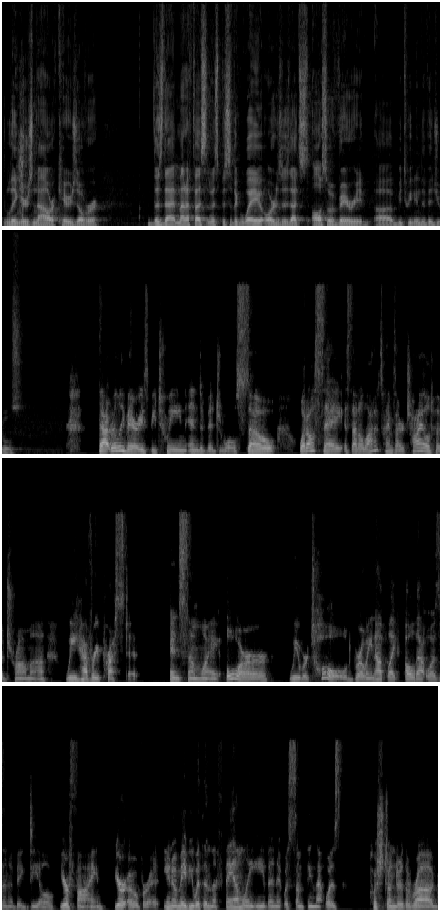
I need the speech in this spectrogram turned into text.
lingers now or carries over does that manifest in a specific way or does that also vary uh, between individuals? That really varies between individuals. So what I'll say is that a lot of times our childhood trauma, we have repressed it in some way, or we were told growing up, like, oh, that wasn't a big deal. You're fine. You're over it. You know, maybe within the family, even it was something that was pushed under the rug.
